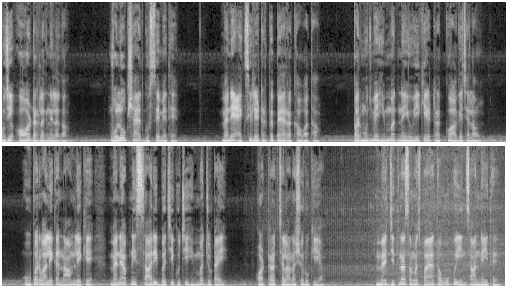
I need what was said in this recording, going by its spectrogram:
मुझे और डर लगने लगा। वो लोग शायद गुस्से में थे। मैंने एक्सीलेटर पे पैर रखा हुआ था, पर मुझमें हिम्मत नहीं हुई कि ट्रक को आगे चलाऊं। ऊपर वाले का नाम लेके मैंने अपनी सारी बची कुची हिम्मत जुटाई और ट्रक चलाना शुरू किया। मैं जितना समझ पाया था, वो कोई इंसान नहीं थे।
